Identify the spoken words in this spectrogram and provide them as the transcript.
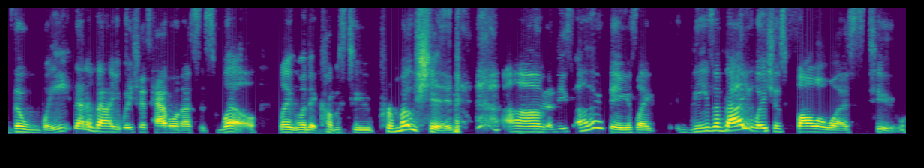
the weight that evaluations have on us as well like when it mm-hmm. comes to promotion um, and these other things like these evaluations follow us too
